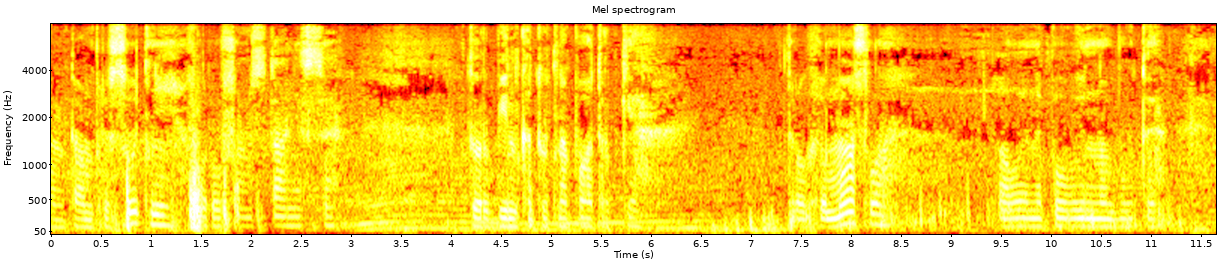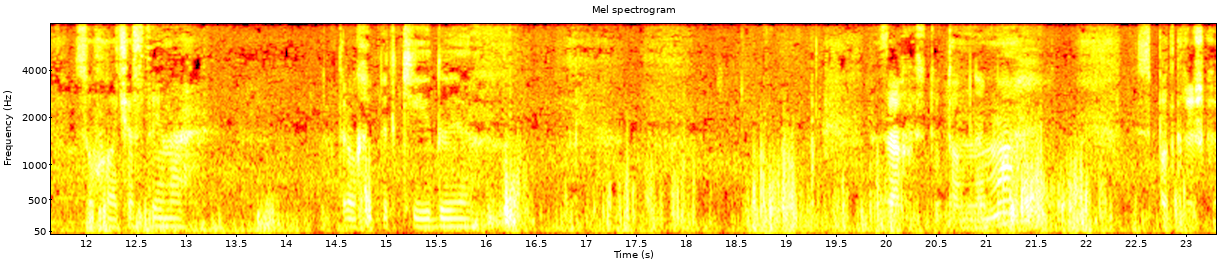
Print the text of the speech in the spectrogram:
Вон там присутній, в хорошому стані все. Турбінка тут на патрубці. Трохи масла, але не повинно бути. Суха частина трохи підкидує. Захисту там нема. З-под кришки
